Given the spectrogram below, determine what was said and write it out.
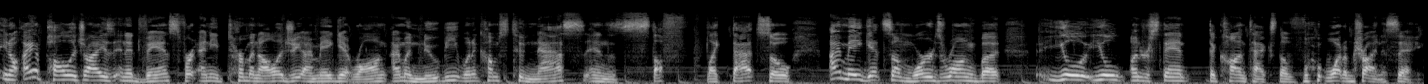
you know, I apologize in advance for any terminology I may get wrong. I'm a newbie when it comes to NAS and stuff like that, so I may get some words wrong, but you'll you'll understand the context of what I'm trying to say.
